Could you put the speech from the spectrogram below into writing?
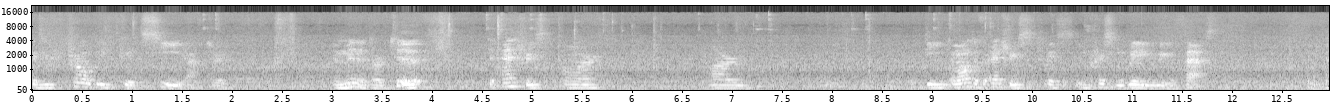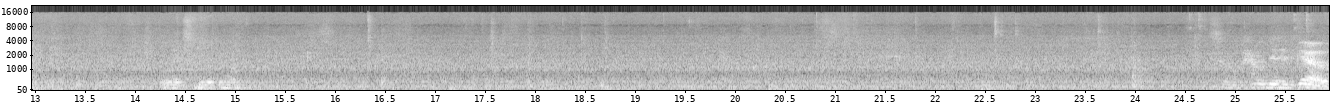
as you probably could see after a minute or two, the entries are are the amount of entries is increasing really, really fast. Let's do it more. So how did it go?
